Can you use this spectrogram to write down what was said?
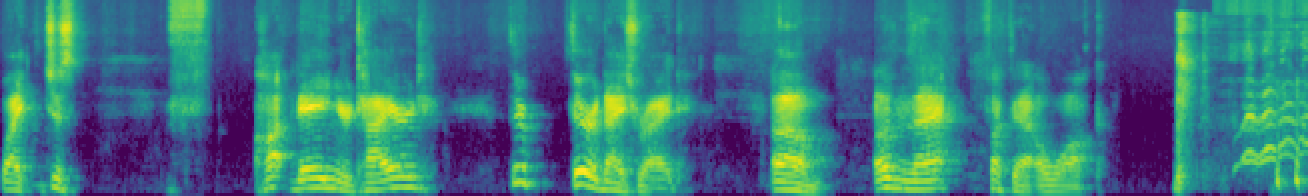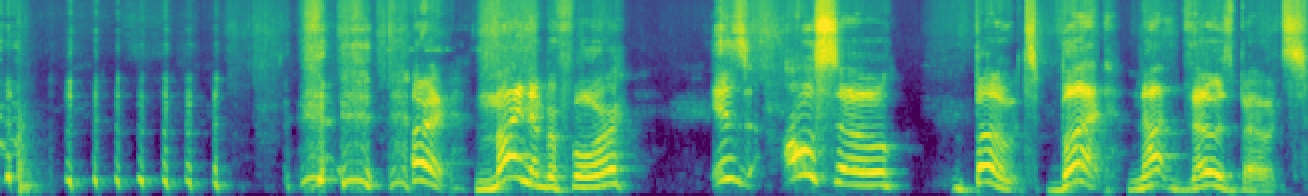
like just hot day and you're tired. They're they're a nice ride. Um, other than that, fuck that. I'll walk. All right. My number four is also boats, but not those boats.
